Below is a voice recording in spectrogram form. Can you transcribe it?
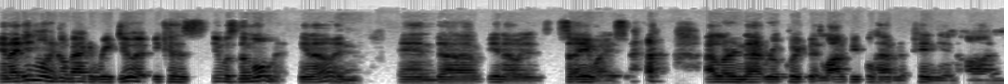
and I didn't want to go back and redo it because it was the moment, you know, and and uh, you know so anyways i learned that real quick that a lot of people have an opinion on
